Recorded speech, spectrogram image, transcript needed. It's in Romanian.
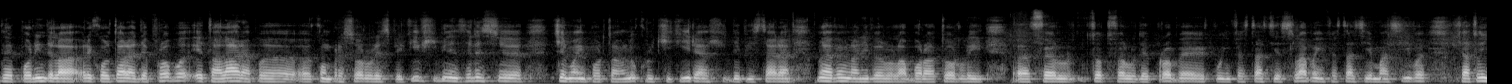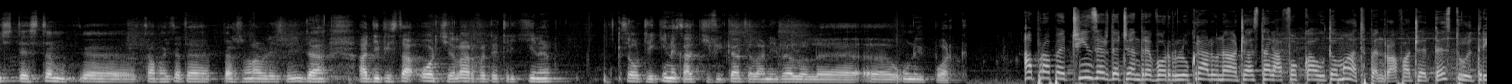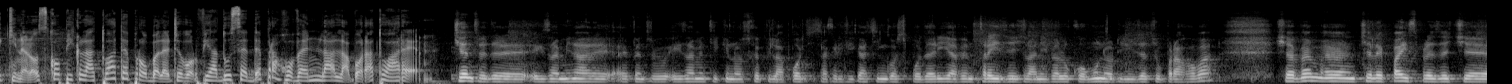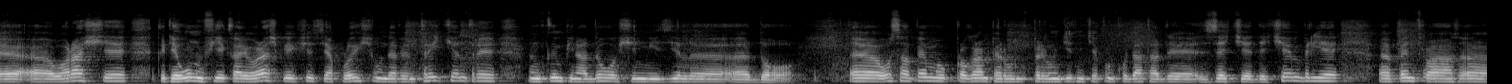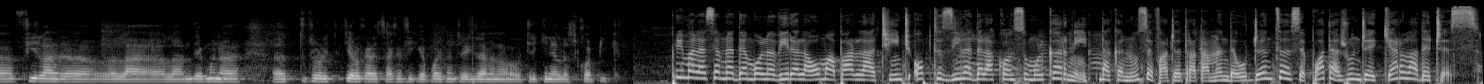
de, pornind de la recoltarea de probă, etalarea pe uh, compresorul respectiv și, bineînțeles, uh, cel mai important lucru, citirea și depistarea. Noi avem la nivelul laboratorului felul, tot felul de probe cu infestație slabă, infestație masivă și atunci testăm capacitatea personalului respectiv de a, a depista orice larvă de trichină sau o trichină calcificată la nivelul uh, unui porc. Aproape 50 de centre vor lucra luna aceasta la foc automat pentru a face testul trichineloscopic la toate probele ce vor fi aduse de prahoveni la laboratoare. Centre de examinare pentru examen trichinoscopii la porți sacrificați în gospodărie avem 30 la nivelul comunelor din județul Prahova și avem uh, în cele 14 uh, orașe câte unul în fiecare oraș, cu excepția Ploiești, unde avem 3 centre, în Câmpina 2 și în Mizil 2. Uh, Uh, o să avem un program prelungit începând cu data de 10 decembrie uh, pentru a uh, fi la, la, la îndemână tuturor celor care sacrifică apoi pentru examenul trichineloscopic. Primele semne de îmbolnăvire la om apar la 5-8 zile de la consumul cărnii. Dacă nu se face tratament de urgență, se poate ajunge chiar la deces.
